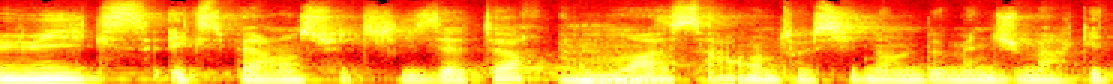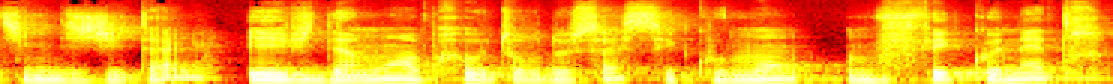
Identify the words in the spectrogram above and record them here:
UX, expérience utilisateur, pour Mhm. moi, ça rentre aussi dans le domaine du marketing digital. Et évidemment, après, autour de ça, c'est comment on fait connaître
